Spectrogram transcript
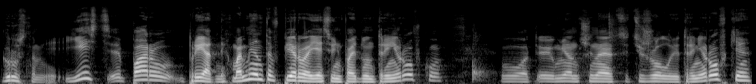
грустно мне. Есть пару приятных моментов. Первое, я сегодня пойду на тренировку. Вот, и у меня начинаются тяжелые тренировки.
